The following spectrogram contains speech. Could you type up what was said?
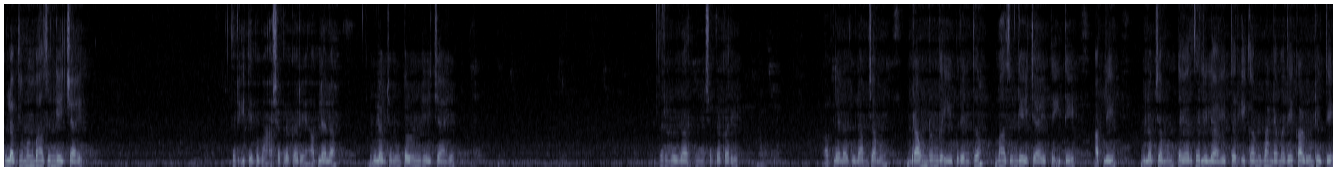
गुलाबजामुन भाजून घ्यायचे आहेत. तर इथे बघा अशा प्रकारे आपल्याला गुलाबजामुन तळून घ्यायचे आहे. तर हळूवारपणे अशा प्रकारे आपल्याला गुलाबजामुन ब्राऊन रंग येईपर्यंत भाजून घ्यायचे आहे. तर इथे आपले गुलाबजामुन तयार झालेले आहेत. तर एका मी भांड्यामध्ये काढून ठेवते.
